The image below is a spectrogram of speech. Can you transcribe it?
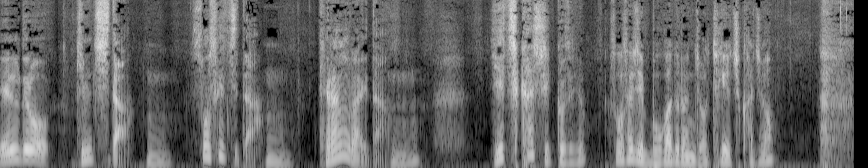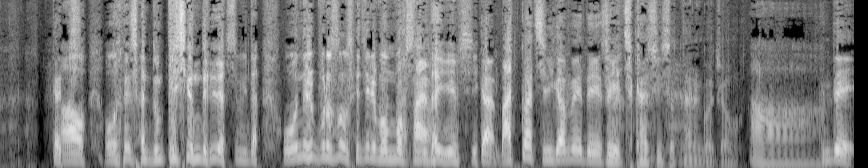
예를 들어 김치다, 음, 소세지다, 음, 계란 후라이다 음. 예측할 수 있거든요. 소세지 뭐가 들었는지 어떻게 예측하죠? 그러니까, 아 오늘 산 눈빛이 흔들렸습니다. 오늘부로 소세지를 못 먹습니다, 봐요. UMC. 그러니까 맛과 질감에 대해서 예측할 수 있었다는 거죠. 아. 근데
